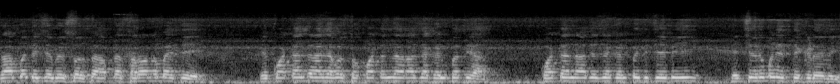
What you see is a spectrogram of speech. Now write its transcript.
राम मंदिरचे विश्वस्त आपल्या सर्वांना माहिती आहे. हे कोट्यांचा राजा बसतो कोट्यांचा राजा गणपती हा. क्वाट्यान राजाच्या गणपतीचे बी हे चेअरमन आहेत तिकडे बी.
